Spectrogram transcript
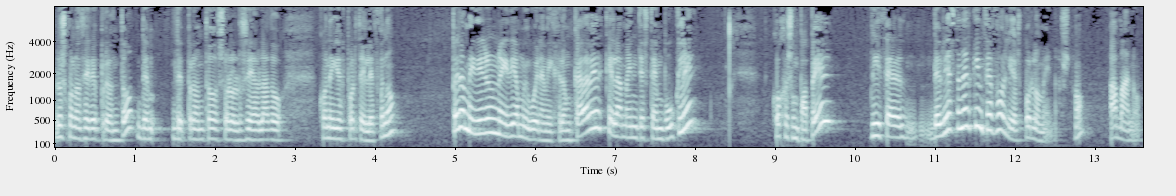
Los conoceré pronto, de, pronto solo los he hablado con ellos por teléfono, pero me dieron una idea muy buena. Me dijeron, cada vez que la mente está en bucle, coges un papel, dice, deberías tener 15 folios por lo menos, ¿no? A mano.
